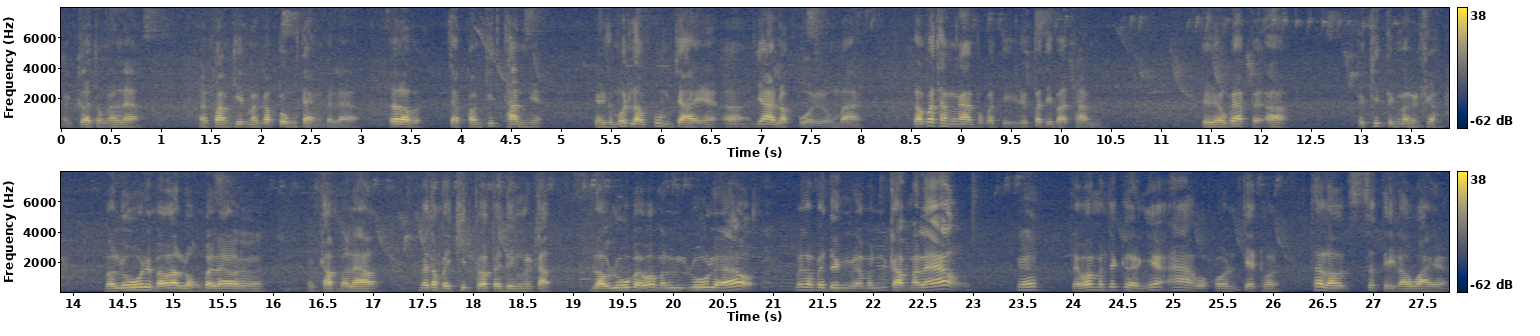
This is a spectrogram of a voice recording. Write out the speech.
มันเกิดตรงนั้นแล้วแล้วความคิดมันก็ปรุงแต่งไปแล้ว ถ้าเราจับความคิดทันเนี่ย อย่างสมมติเรากุ้มใจเนี่ยเออญาติเราป่วยโรงพยาบาลเราก็ทำงานปกติหรือปฏิบัติธรรมเดี๋ยวแวบไปอ้าวไปคิดถึงมันครับมารู้ได้แปลว่าหลงไปแล้วมันกลับมาแล้ว ไม่ต้องไปคิดว่าไปดึงมันกลับ เรารู้ไปว่ามันรู้แล้ว ไม่ต้องไปดึงแล้วมันกลับมาแล้วเนะแต่ว่ามันจะเกิดอย่างเงี้ยห้าหกคนเจ็ดคนถ้าเราสติเราไวอะ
